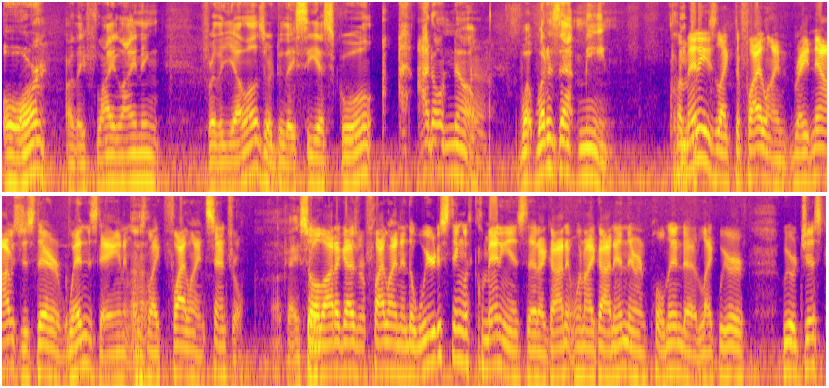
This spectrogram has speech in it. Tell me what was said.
or are they fly lining for the yellows, or do they see a school? I, I don't know. What what does that mean? Clemente's like the fly line right now. I was just there Wednesday and it was Uh-huh. like fly line central. Okay, So, so, a lot of guys were fly line, and the weirdest thing with Clementi is that I got it when I got in there and pulled into like we were, we were just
